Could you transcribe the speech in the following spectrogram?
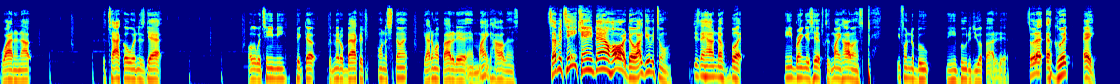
widening out the tackle in this gap. Oluwatimi picked up the middle backer on the stunt, got him up out of there, and Mike Hollins, 17 came down hard though. I give it to him. He just ain't had enough butt. He ain't bring his hips because Mike Hollins, he from the boot and he booted you up out of there. So that a good, hey,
